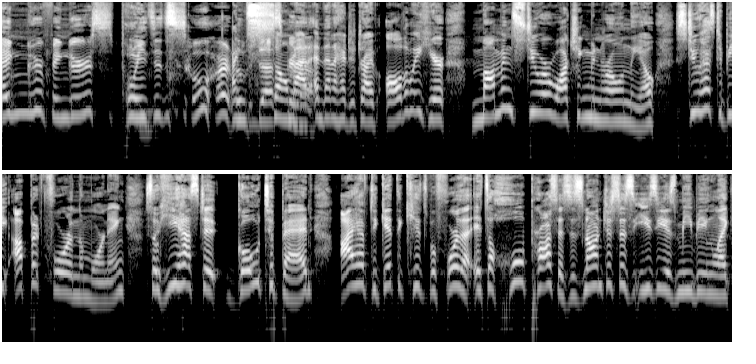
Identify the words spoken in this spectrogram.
banging her fingers, pointed mm. so hard. I'm so mad. now. And then I had to drive all the way here. Mom and Stu are watching Monroe and Leo. Stu has to be up at four in the morning. So he has to go to bed. I have to get the kids before that. It's a whole process. It's not just as easy as me being like,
